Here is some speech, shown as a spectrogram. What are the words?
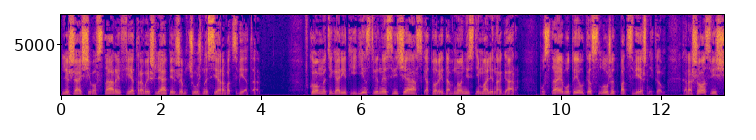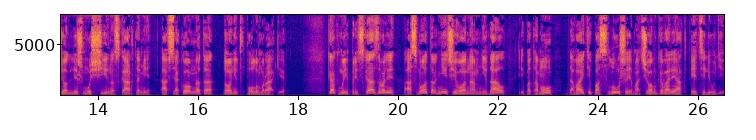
лежащего в старой фетровой шляпе жемчужно-серого цвета. В комнате горит единственная свеча, с которой давно не снимали нагар. Пустая бутылка служит подсвечником. Хорошо освещен лишь мужчина с картами, а вся комната тонет в полумраке. Как мы и предсказывали, осмотр ничего нам не дал, и потому давайте послушаем, о чем говорят эти люди.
